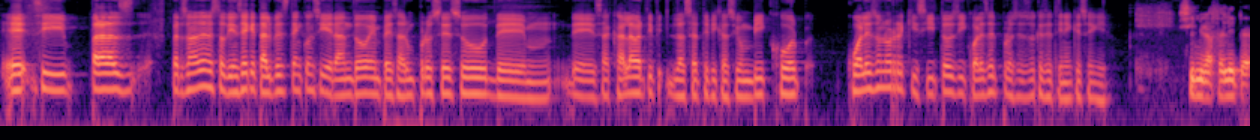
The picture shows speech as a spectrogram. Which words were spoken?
eh, sí, para las personas de nuestra audiencia que tal vez estén considerando empezar un proceso de, mm, sacar la, certificación B Corp, ¿cuáles son los requisitos y cuál es el proceso que se tiene que seguir? Sí, mira, Felipe,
